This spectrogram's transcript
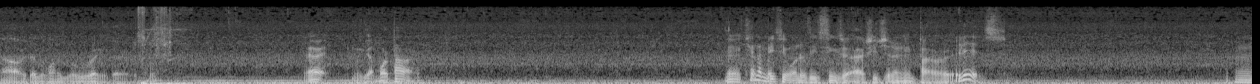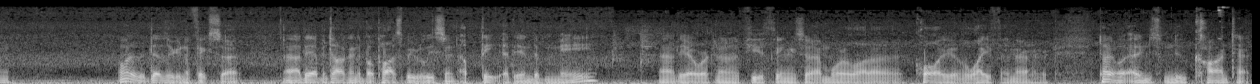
Oh, it doesn't want to go right there. Alright, we got more power. Yeah, it kind of makes me wonder if these things are actually generating power. It is. Uh, I wonder if the devs are going to fix that. Uh, they have been talking about possibly releasing an update at the end of May. Uh, they are working on a few things, uh, more a lot of quality of life, and they're talking about adding some new content.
